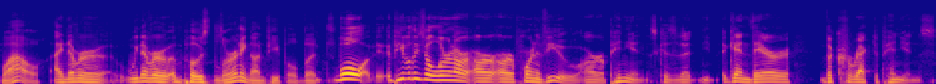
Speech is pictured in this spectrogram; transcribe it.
Wow, I never, we never imposed learning on people, but Well, people need to learn our, our, our point of view, our opinions, because that again, they're the correct opinions.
